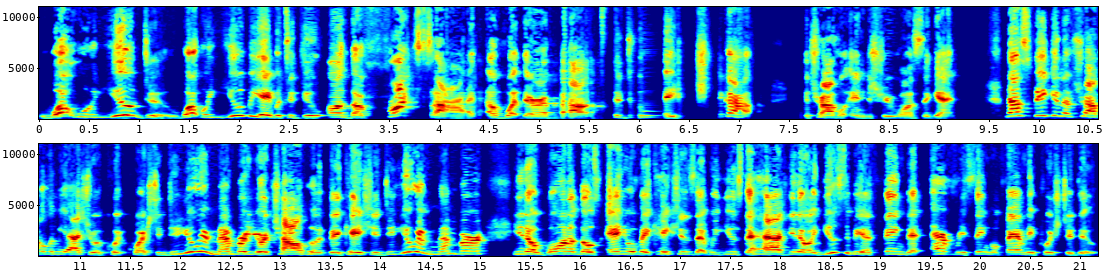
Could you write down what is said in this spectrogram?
what will you do? What will you be able to do on the front side of what they're about to do? They shake up the travel industry once again. Now, speaking of travel, let me ask you a quick question. Do you remember your childhood vacation? Do you remember, you know, going on those annual vacations that we used to have? You know, it used to be a thing that every single family pushed to do.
